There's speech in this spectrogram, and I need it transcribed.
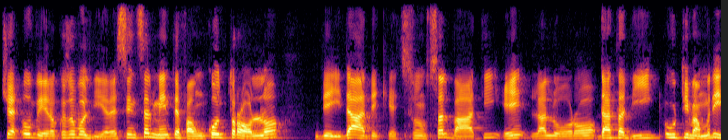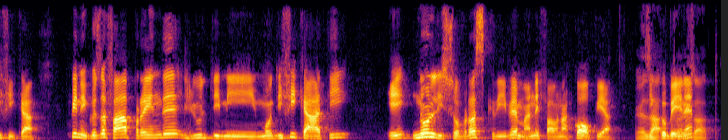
Cioè, ovvero, cosa vuol dire? Essenzialmente fa un controllo dei dati che sono salvati e la loro data di ultima modifica. Quindi cosa fa? Prende gli ultimi modificati e non li sovrascrive, ma ne fa una copia. Esatto, esatto.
